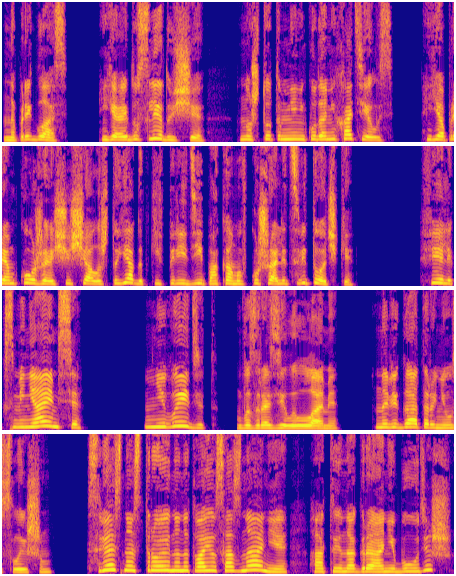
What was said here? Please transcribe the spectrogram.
Напряглась. Я иду следующее, но что-то мне никуда не хотелось. Я прям кожей ощущала, что ягодки впереди, пока мы вкушали цветочки. «Феликс, меняемся?» «Не выйдет», — возразил Иллами. «Навигатора не услышим. Связь настроена на твое сознание, а ты на грани будешь?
